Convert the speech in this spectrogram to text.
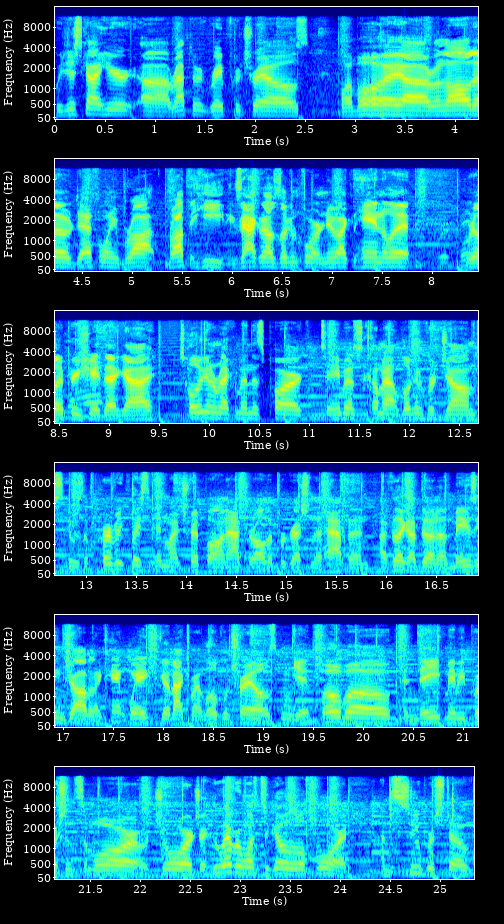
We just got here, uh, wrapped up at Grapefruit Trails. My boy uh, Ronaldo definitely brought brought the heat. Exactly what I was looking for. Knew I could handle it. Really appreciate that guy. Totally gonna recommend this park to anybody that's come out looking for jumps. It was the perfect place to end my trip on after all the progression that happened. I feel like I've done an amazing job and I can't wait to go back to my local trails and get Bobo and Nate maybe pushing some more or George or whoever wants to go a little more. I'm super stoked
